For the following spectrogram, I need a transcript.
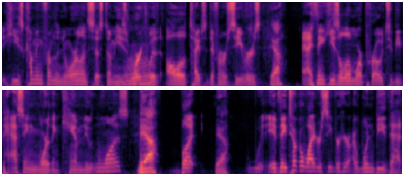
he's coming from the New Orleans system. He's worked with all types of different receivers. Mm-hmm. Yeah. I think he's a little more pro to be passing more than Cam Newton was. Yeah. But Yeah. if they took a wide receiver here, I wouldn't be that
